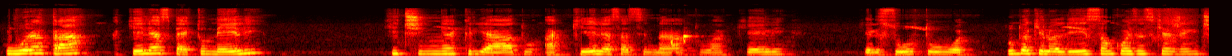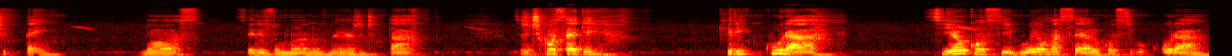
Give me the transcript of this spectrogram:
cura para aquele aspecto nele que tinha criado aquele assassinato, aquele, aquele surto, tudo aquilo ali são coisas que a gente tem. Nós, seres humanos, né, a gente tá se a gente consegue curar se eu consigo, eu, Marcelo, consigo curar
